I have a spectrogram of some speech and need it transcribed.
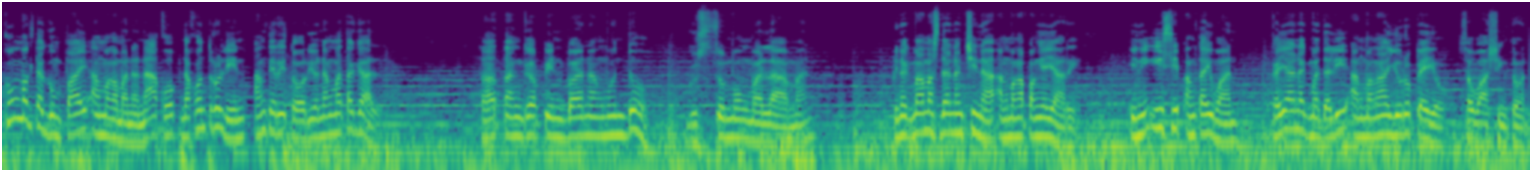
Kung magtagumpay ang mga mananakop na kontrolin ang teritoryo ng matagal, tatanggapin ba ng mundo? Gusto mong malaman? Pinagmamasdan ng China ang mga pangyayari. Iniisip ang Taiwan kaya nagmadali ang mga Europeo sa Washington.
